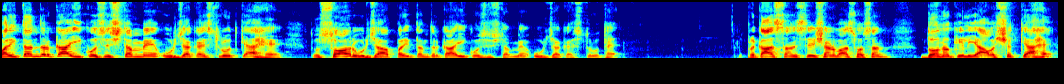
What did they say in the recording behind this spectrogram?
परितंत्र का इकोसिस्टम में ऊर्जा का स्रोत क्या है? तो सौर ऊर्जा परितंत्र का इकोसिस्टम में ऊर्जा का स्रोत है। प्रकाश संश्लेषण व श्वसन दोनों के लिए आवश्यक क्या है?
